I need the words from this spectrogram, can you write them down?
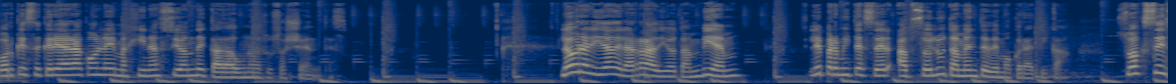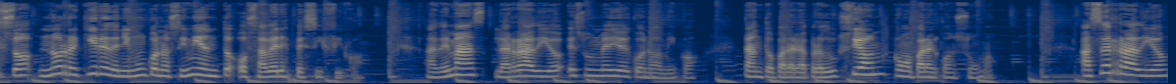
porque se creará con la imaginación de cada uno de sus oyentes. La oralidad de la radio también le permite ser absolutamente democrática. Su acceso no requiere de ningún conocimiento o saber específico. Además, la radio es un medio económico, tanto para la producción como para el consumo. Hacer radio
